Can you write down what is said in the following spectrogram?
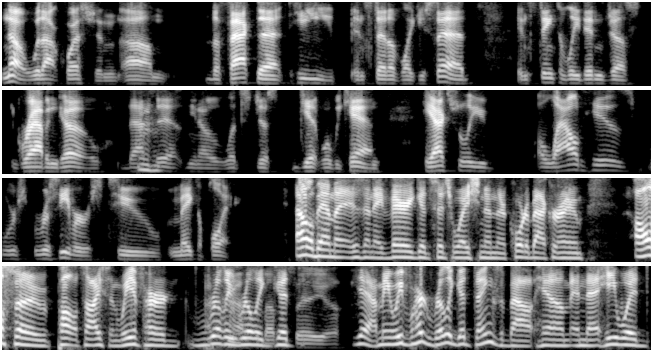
No, without question. Um, the fact that he instead of like you said, instinctively didn't just grab and go. That's mm-hmm. it. You know, let's just get what we can. He actually allowed his re- receivers to make a play. Alabama is in a very good situation in their quarterback room. Also, Paul Tyson, we have heard really, really good. Say, yeah. yeah, I mean, we've heard really good things about him, and that he would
